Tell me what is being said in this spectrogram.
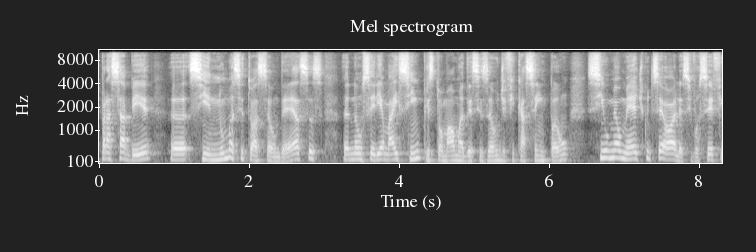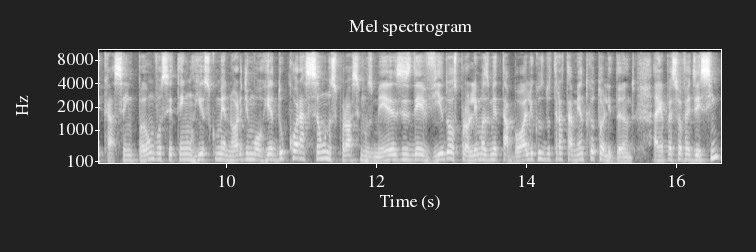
para saber uh, se numa situação dessas não seria mais simples tomar uma decisão de ficar sem pão se o meu médico disser: olha, se você ficar sem pão, você tem um risco menor de morrer do coração nos próximos meses devido aos problemas metabólicos do tratamento que eu estou lidando. Aí a pessoa vai dizer, sim,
